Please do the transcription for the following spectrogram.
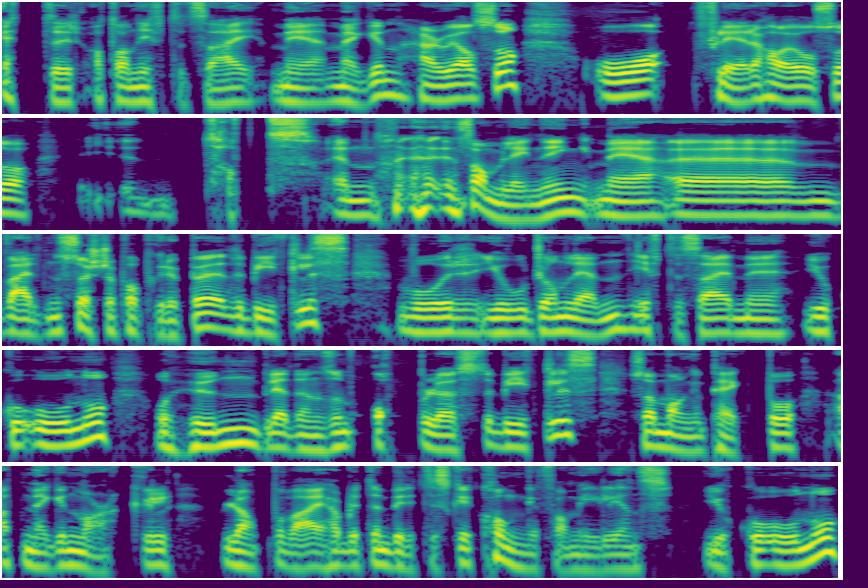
etter at han giftet seg med Meghan, Harry altså. Og flere har jo også tatt en, en sammenligning med eh, verdens største popgruppe, The Beatles, hvor jo John Lennon giftet seg med Yoko Ono, og hun ble den som oppløste Beatles. Så har mange pekt på at Meghan Markle langt på vei har blitt den britiske kongefamiliens Yoko Ono,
